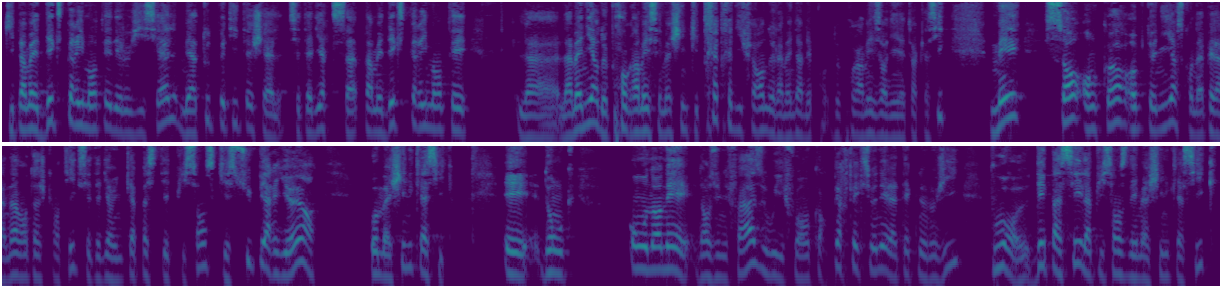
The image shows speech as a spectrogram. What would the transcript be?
qui permettent d'expérimenter des logiciels, mais à toute petite échelle. C'est-à-dire que ça permet d'expérimenter la, manière de programmer ces machines qui est très très différente de la manière de, programmer les ordinateurs classiques, mais sans encore obtenir ce qu'on appelle un avantage quantique, c'est-à-dire une capacité de puissance qui est supérieure aux machines classiques. Et donc, on en est dans une phase où il faut encore perfectionner la technologie pour euh, dépasser la puissance des machines classiques.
